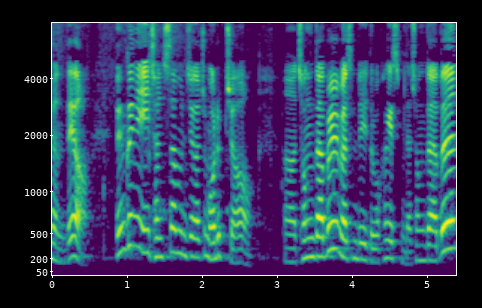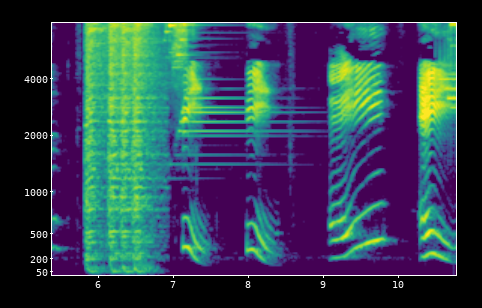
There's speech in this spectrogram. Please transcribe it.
보셨는데요. 은근히 이 전치사 문제가 좀 어렵죠. 어, 정답을 말씀드리도록 하겠습니다. 정답은 C, B, A, A.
